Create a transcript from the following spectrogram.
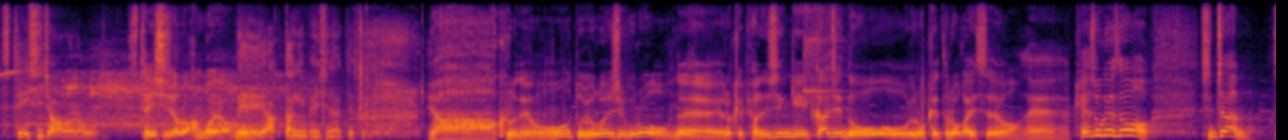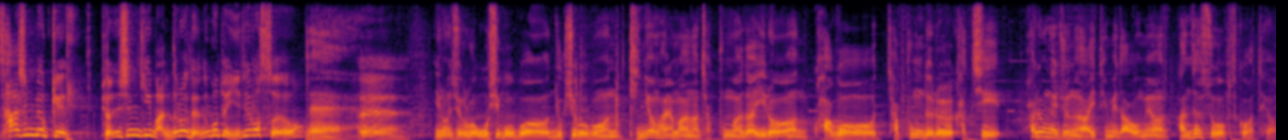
스테이시저라고. 스테이시저로 한 거예요. 네, 악당이 변신할 때 소리가. 야 그러네요. 또 이런 식으로 네 이렇게 변신기까지도 이렇게 들어가 있어요. 네 계속해서 진짜 40몇 개 변신기 만들어내는 것도 일이었어요. 네. 네. 이런 식으로 55번, 65번 기념할 만한 작품마다 이런 과거 작품들을 같이 활용해주는 아이템이 나오면 안 살 수가 없을 것 같아요.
